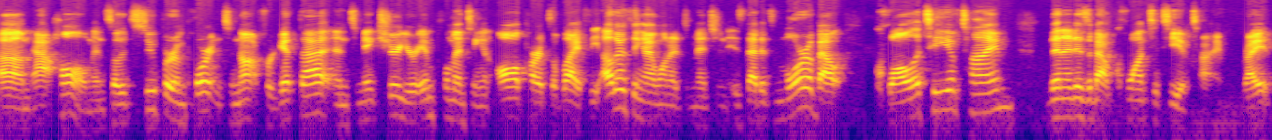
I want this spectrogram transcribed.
Um, at home. And so it's super important to not forget that and to make sure you're implementing in all parts of life. The other thing I wanted to mention is that it's more about quality of time than it is about quantity of time, right?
